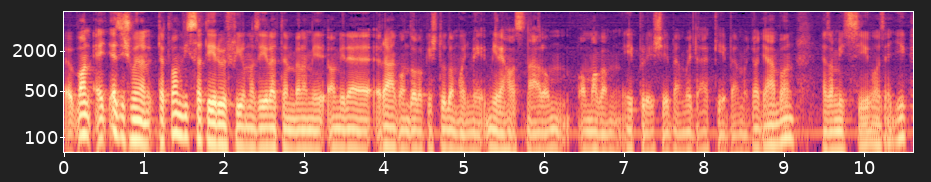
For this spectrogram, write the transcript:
Van egy, ez is olyan, tehát van visszatérő film az életemben, ami, amire rágondolok, és tudom, hogy mi- mire használom a magam épülésében, vagy lelkében, vagy agyában. Ez a misszió az egyik.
